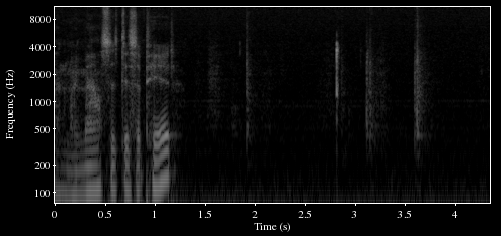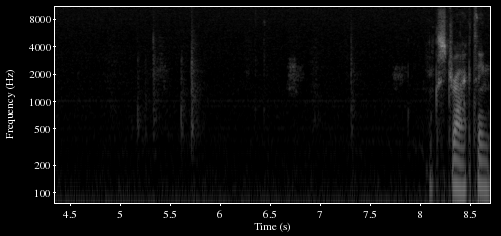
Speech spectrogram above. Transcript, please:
And my mouse has disappeared. Extracting.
